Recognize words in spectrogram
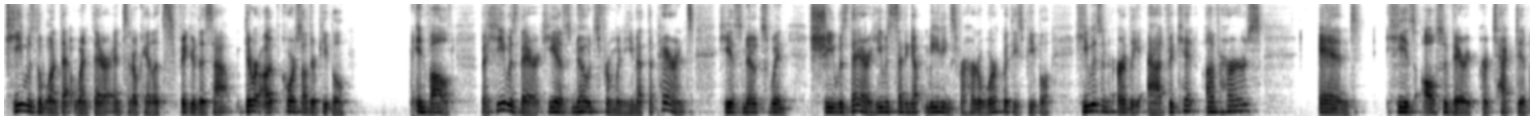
He was the one that went there and said, okay, let's figure this out. There were, of course, other people involved, but he was there. He has notes from when he met the parents. He has notes when she was there. He was setting up meetings for her to work with these people. He was an early advocate of hers, and he is also very protective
